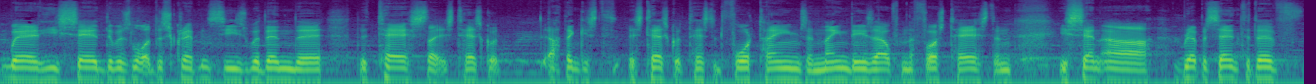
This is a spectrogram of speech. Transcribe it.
where he said there was a lot of discrepancies within the, the test. That his test got, I think his, his test got tested four times and nine days out from the first test, and he sent a representative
